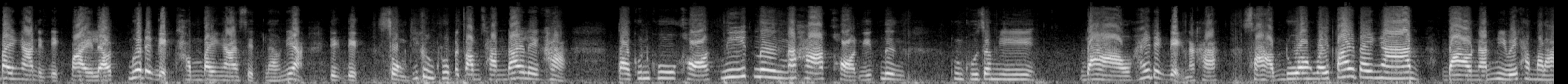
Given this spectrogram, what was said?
ใบงานเด็กๆไปแล้ว เมื่อเด็กๆทำใบงานเสร็จแล้วเนี่ย เด็กๆ ส่งที่คุณครูประจำชั้นได้เลยค่ะ แต่คุณครูขอนิดนึงนะคะ ขอนิดนึง คุณครูจะมี ดาวให้เด็กๆนะคะสามดวงไว้ใต้ใบงาน ดาวนั้นมีไว้ทำอะไร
